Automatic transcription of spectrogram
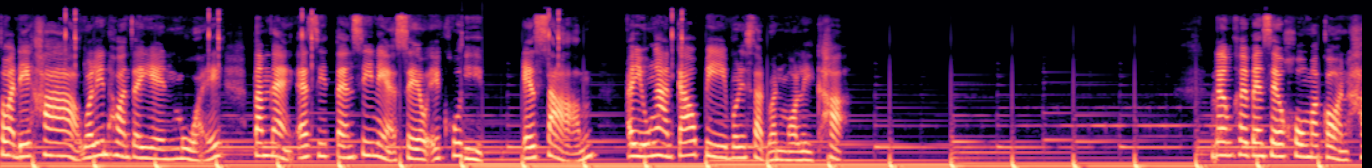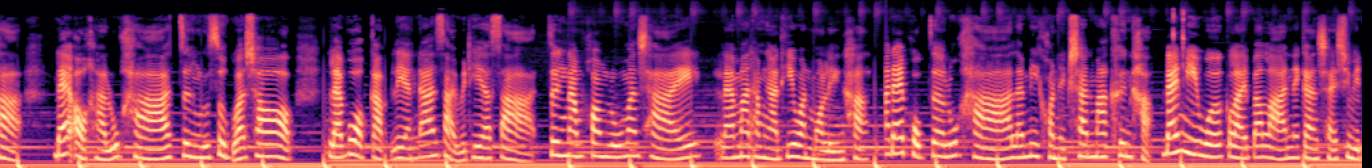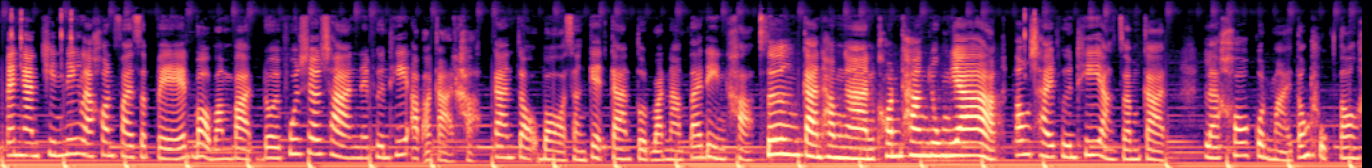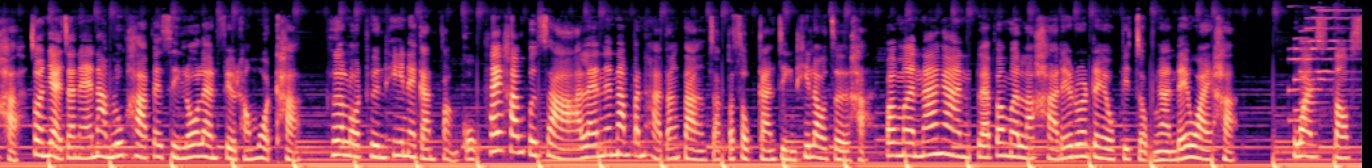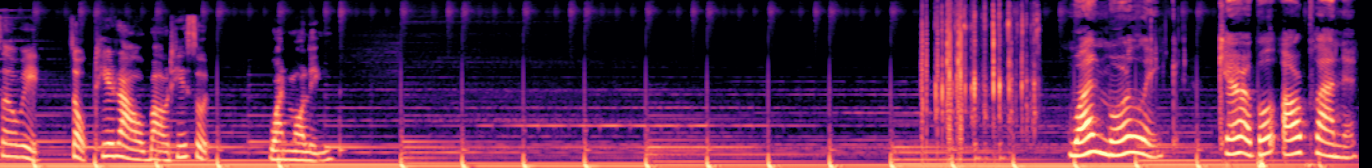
สวัสดีค่ะ วลินทรใจเย็น หมวย ตำแหน่ง Assistant Senior Sales Executive S3 อายุงาน 9 ปี บริษัทวันมอลิกค่ะ เดิมเคยเป็นเซลล์โคมาก่อนค่ะ ได้ออกหาลูกค้าจึงรู้สึกว่าชอบ และบวกกับเรียนด้านสายวิทยาศาสตร์ จึงนำความรู้มาใช้ และมาทำงานที่วันมอลิงค่ะได้พบเจอลูกค้าและมีคอนเน t ชันมากขึ้นค่ะ ได้มี work life balance ในการใช้ชีวิต เป็นงานคินนิ่งและ confined space บ่อบำบัด โดยผู้เชี่ยวชาญในพื้นที่อับอากาศค่ะ การเจาะบ่อสังเกตการตรวจวัดน้ำใต้ดินค่ะ ซึ่งการทำงานค่อนข้างยุ่งยาก ต้องใช้พื้นที่อย่างจำกัด และข้อกฎหมายต้องถูกต้องค่ะ ส่วนใหญ่จะแนะนำลูกค้าเป็น zero landfill ทั้งหมดค่ะ เพื่อลดพื้นที่ในการฝังกบ ให้คำปรึกษาและแนะนำปัญหาต่างๆ จากประสบการณ์จริงที่เราเจอค่ะ ประเมินหน้างานและประเมินราคาได้รวดเร็ว ปิดจบงานได้ไวค่ะ one stop service จบที่เราเบาที่สุด one more link One more link. Care about our planet.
